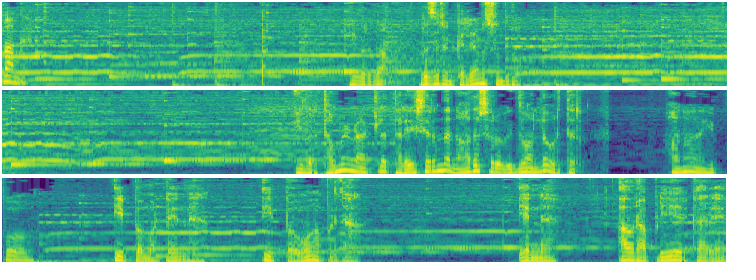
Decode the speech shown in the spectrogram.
வாங்க. இவர்தான். பிரசிடென்ட் கல்யாண சுந்தரம். இவர் தமிழ்நாட்டுல தலை சிறந்த நாதஸ்வர வித்வான்ல ஒருத்தர். ஆனா இப்போ இப்ப மட்டும் என்ன? இப்பவும் அப்படிதான். என்ன அவர் அப்படியே இருக்காரு.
